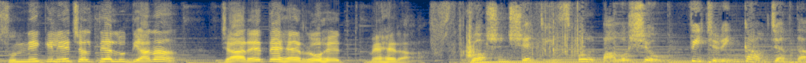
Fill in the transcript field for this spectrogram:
सुनने के लिए चलते हैं लुधियाना। जा रहते हैं Rohit Mehra. Roshan Shetty full power show featuring काम जनता।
